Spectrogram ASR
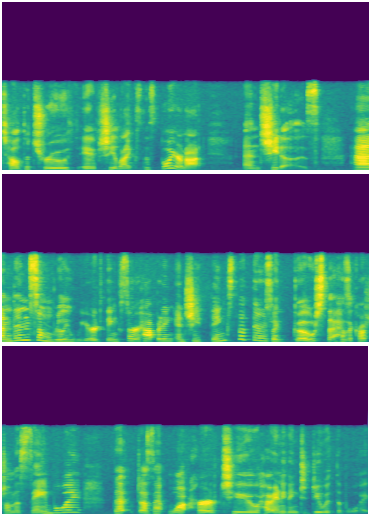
tell the truth if she likes this boy or not and she does and then some really weird things start happening and she thinks that there's a ghost that has a crush on the same boy that doesn't want her to have anything to do with the boy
